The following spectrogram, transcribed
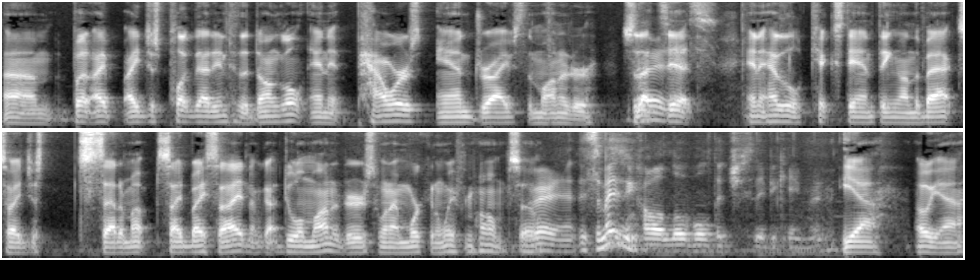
Um, but I, I just plug that into the dongle and it powers and drives the monitor. So that's it. And it has a little kickstand thing on the back. So I just set them up side by side and I've got dual monitors when I'm working away from home. So Very nice. It's amazing how low voltage they became, right? yeah. Oh yeah.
